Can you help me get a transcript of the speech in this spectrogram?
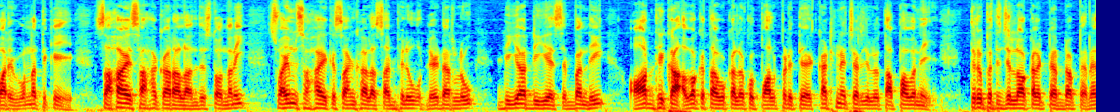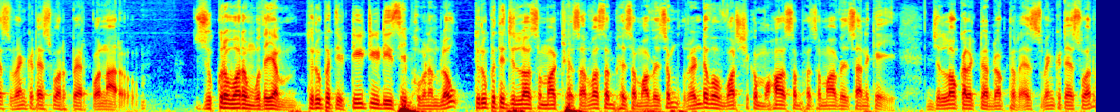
వారి ఉన్నతికి సహాయ సహకారాలు అందిస్తోందని స్వయం సహాయక సంఘాల సభ్యులు లీడర్లు డిఆర్డీఏ సిబ్బంది ఆర్థిక అవకతవకలకు పాల్పడితే కఠిన చర్యలు తప్పవని తిరుపతి జిల్లా కలెక్టర్ డాక్టర్ ఎస్ వెంకటేశ్వర్ పేర్కొన్నారు. శుక్రవారం ఉదయం తిరుపతి టీటీడీసీ భవనంలో తిరుపతి జిల్లా సమాఖ్య సర్వసభ్య సమావేశం రెండవ వార్షిక మహాసభ సమావేశానికి జిల్లా కలెక్టర్ డాక్టర్ ఎస్ వెంకటేశ్వర్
